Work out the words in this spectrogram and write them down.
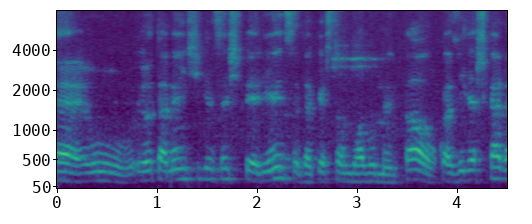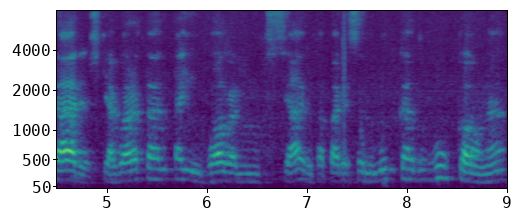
É, eu, eu também tive essa experiência da questão do alvo mental com as Ilhas Canárias, que agora está tá em voga no noticiário, está aparecendo muito por causa do vulcão, né?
